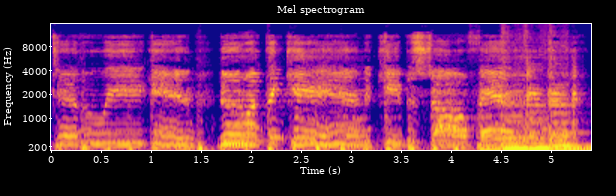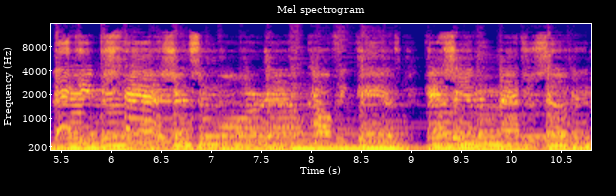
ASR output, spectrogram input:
till the weekend, doing what they can to keep us all fed. They keep us stashing some worn out coffee cans, cash in the mattress of an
